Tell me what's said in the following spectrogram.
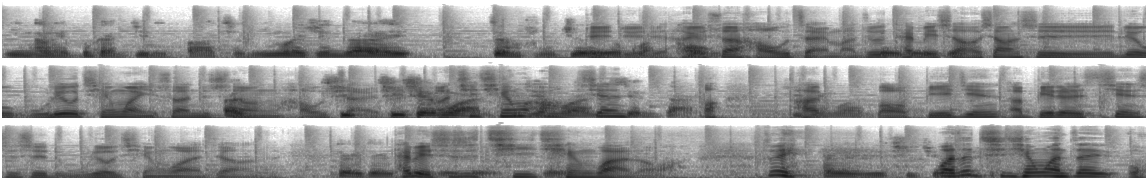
银行也不敢借你八成，因为现在政府就有管控。对对对，还算豪宅嘛，就是台北市好像是六五六千万也算就像豪宅。呃、七千万，七千万，哦，现在哦，他哦别间啊别的县市是五六千万这样子。对对，对，对，对，对，台北市是七千万哦，所以台北市七千哇，这七千万在哦。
